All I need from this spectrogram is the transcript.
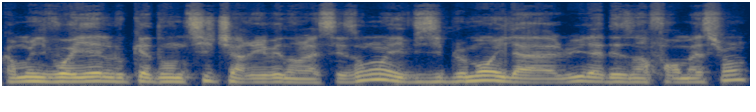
comment il voyait Luka Doncic arriver dans la saison. Et visiblement, lui, il a des informations.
